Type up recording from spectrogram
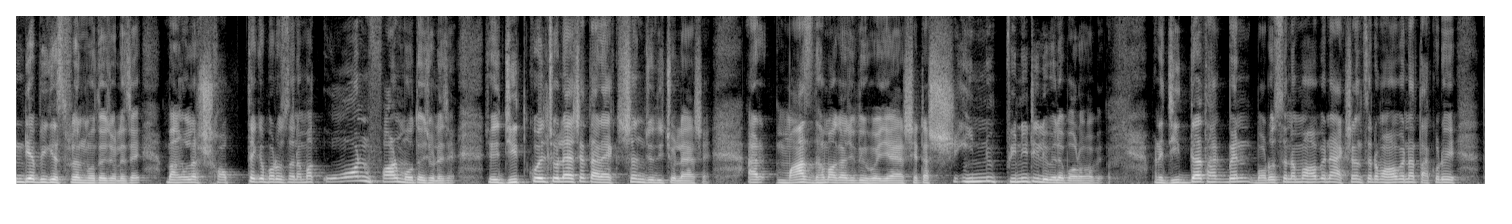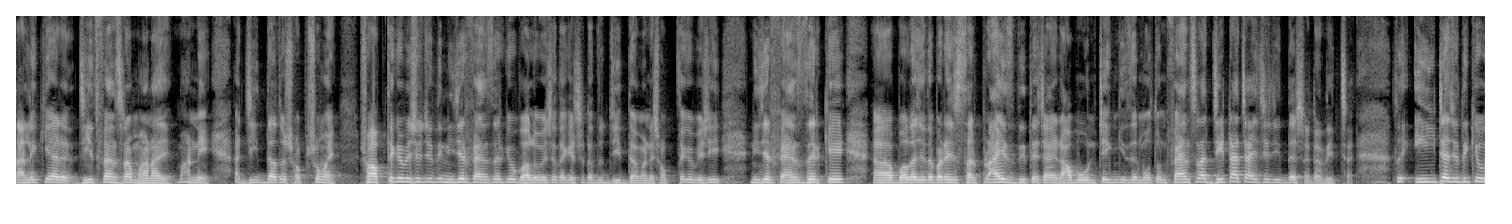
ইন্ডিয়া বিগেস্ট ফিল্ম হতে চলেছে। বাংলার সব থেকে বড় সিনেমা কনফার্ম হতে চলেছে। যদি জিৎ কোয়েল চলে আসে, তার অ্যাকশন যদি চলে আসে, আর মাছ ধামাকা যদি হয়ে যায়, সেটা ইনফিনিটি লেভেলে বড় হবে। মানে জিদ্দা থাকবেন, বড় সিনেমা হবে না অ্যাকশন সিনেমা হবে না, তা করে তাহলে কি আর জিৎ ফ্যান্সরা মানায় মানে? আর জিদ্দা তো সবসময় সব থেকে বেশি যদি নিজের ফ্যান্সদেরকেও ভালোবেসে থাকে, সেটা তো জিদ্দা। মানে সব থেকে বেশি নিজের ফ্যান্সদেরকে বলা যেতে পারে সারপ্রাইজ দিতে চায় রাবণ, চেঙ্গিজের মতন ফ্যান্সরা যেটা চাইছে জিদ্দা সেটা দিচ্ছে। তো এইটা যদি কেউ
